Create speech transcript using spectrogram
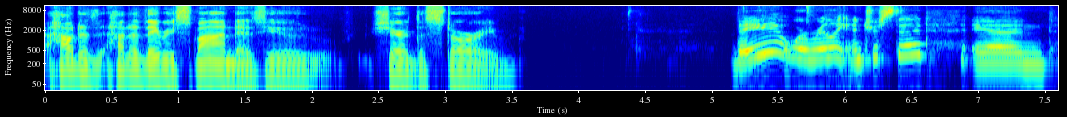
how did how did they respond as you shared the story? they were really interested and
